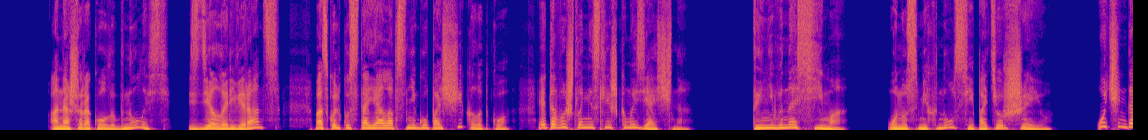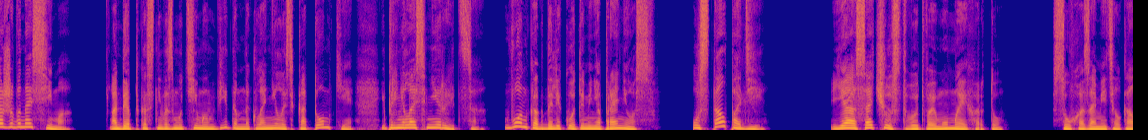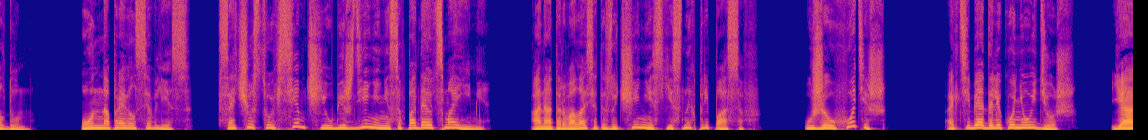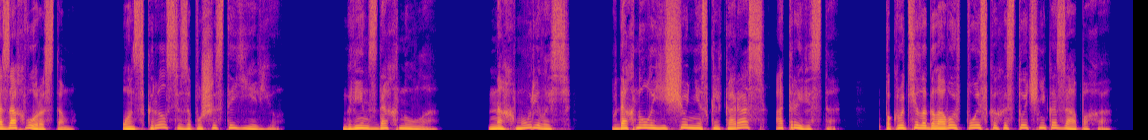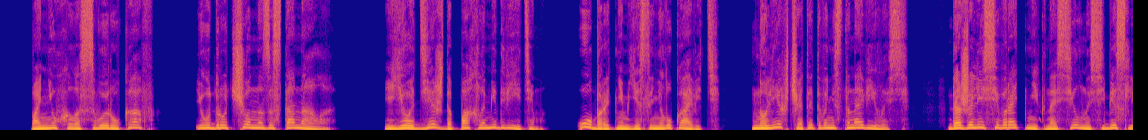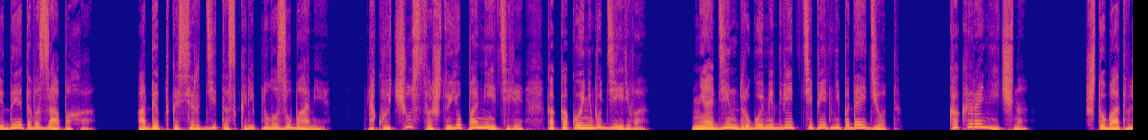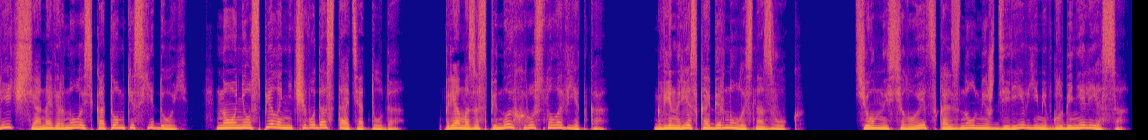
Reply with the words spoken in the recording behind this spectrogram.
Она широко улыбнулась, сделала реверанс, поскольку стояла в снегу по щиколотку, это вышло не слишком изящно. «Ты невыносима!» Он усмехнулся и потер шею. «Очень даже выносимо. Адептка с невозмутимым видом наклонилась к котомке и принялась в рыться. «Вон как далеко ты меня пронес. Устал, поди?» «Я сочувствую твоему Мейхарту», — сухо заметил колдун. Он направился в лес. «Сочувствую всем, чьи убеждения не совпадают с моими». Она оторвалась от изучения съестных припасов. «Уже уходишь?» «От тебя далеко не уйдешь. Я за хворостом», он скрылся за пушистой елью. Гвин вздохнула. Нахмурилась, вдохнула еще несколько раз отрывисто. Покрутила головой в поисках источника запаха. Понюхала свой рукав и удрученно застонала. Ее одежда пахла медведем, оборотнем, если не лукавить. Но легче от этого не становилось. Даже лисий воротник носил на себе следы этого запаха. Адептка сердито скрипнула зубами. Такое чувство, что ее пометили, как какое-нибудь дерево. Ни один другой медведь теперь не подойдет. Как иронично. Чтобы отвлечься, она вернулась к котомке с едой, но не успела ничего достать оттуда. Прямо за спиной хрустнула ветка. Гвин резко обернулась на звук. Темный силуэт скользнул между деревьями в глубине леса.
